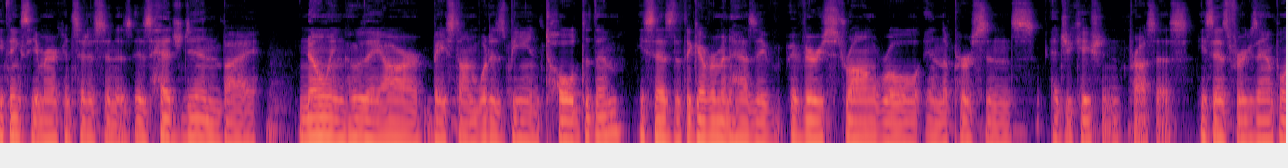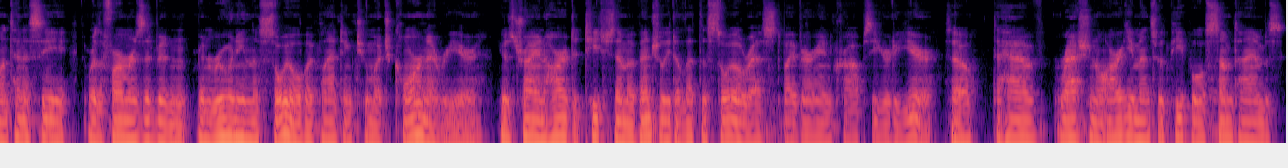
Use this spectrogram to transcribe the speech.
he thinks the American citizen is, is hedged in by knowing who they are based on what is being told to them. He says that the government has a, a very strong role in the person's education process. He says, for example, in Tennessee, where the farmers had been, been ruining the soil by planting too much corn every year, he was trying hard to teach them eventually to let the soil rest by varying crops year to year. So to have rational arguments with people sometimes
